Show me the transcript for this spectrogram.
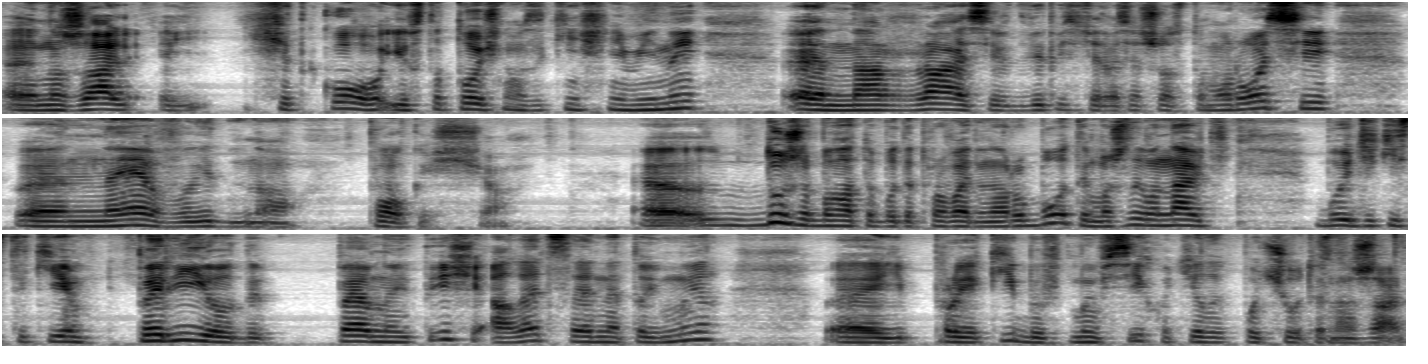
на жаль, чіткого і остаточного закінчення війни наразі в 2026 році не видно поки що. Е, Дуже багато буде проведено роботи, можливо, навіть будуть якісь такі періоди певної тиші, але це не той мир, е, про який би ми всі хотіли почути, на жаль.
